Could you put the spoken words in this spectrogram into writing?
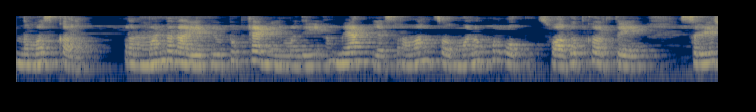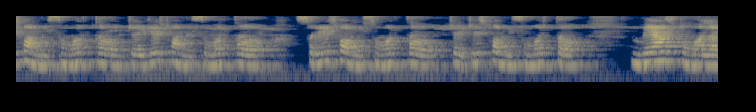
नमस्कार. ब्रह्मांड नायक यूट्यूब चॅनेलमध्ये मी आपल्या सर्वांचं मनपूर्वक स्वागत करते. श्री स्वामी समर्थ जय जय स्वामी समर्थ श्री स्वामी समर्थ जय जय स्वामी समर्थ. मी आज तुम्हाला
